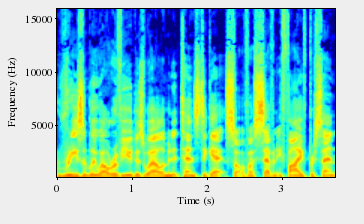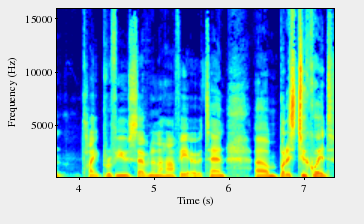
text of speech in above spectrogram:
reasonably well reviewed as well. I mean, it tends to get sort of a seventy-five percent type review, seven and a half, eight out of ten. Um, but it's two quid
